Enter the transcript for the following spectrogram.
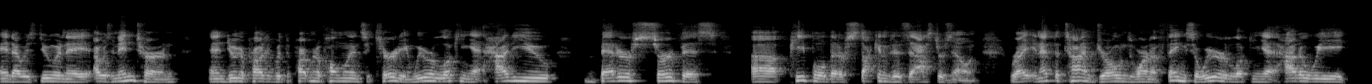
and I was doing a I was an intern and doing a project with Department of Homeland Security, and we were looking at how do you better service uh, people that are stuck in a disaster zone, right? And at the time, drones weren't a thing. So we were looking at how do we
